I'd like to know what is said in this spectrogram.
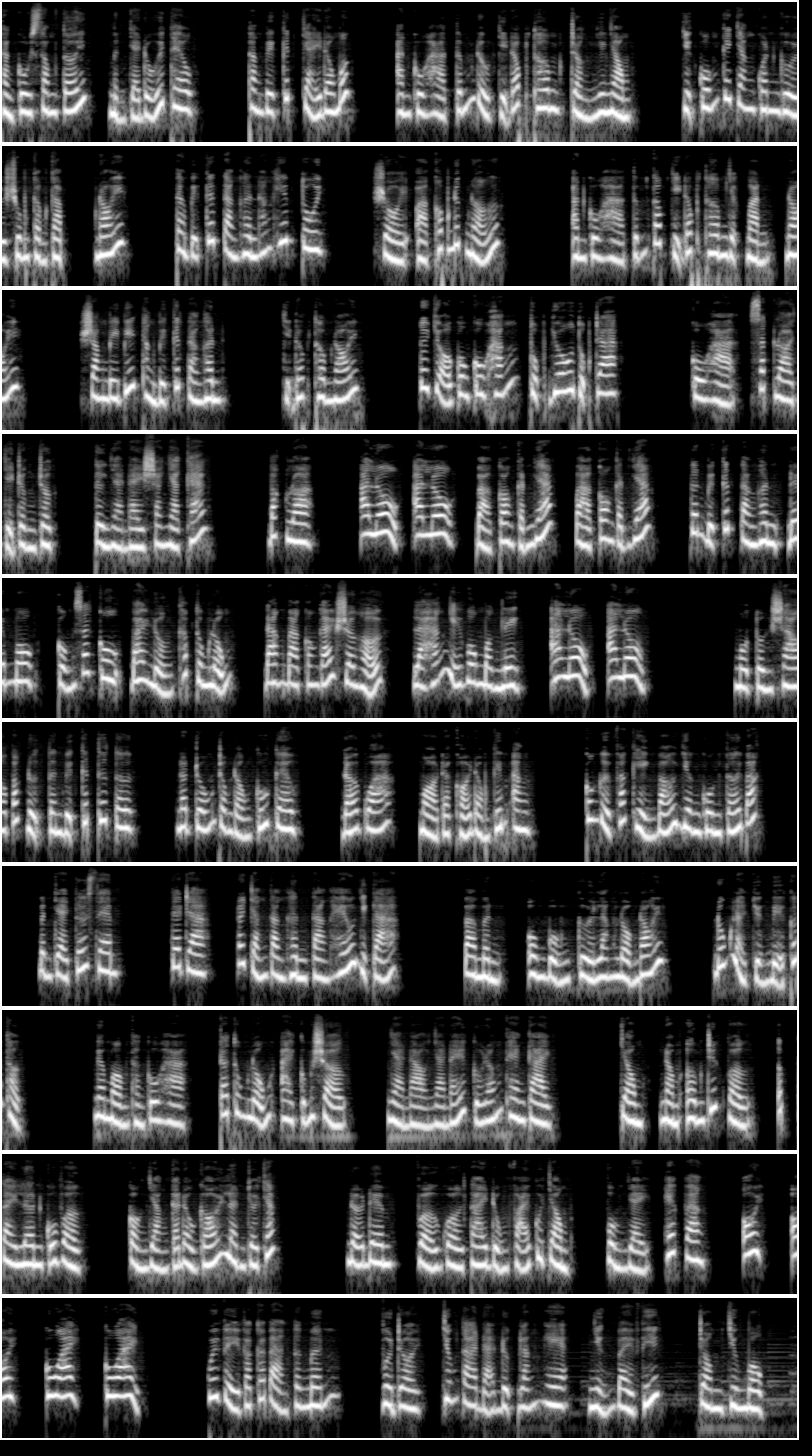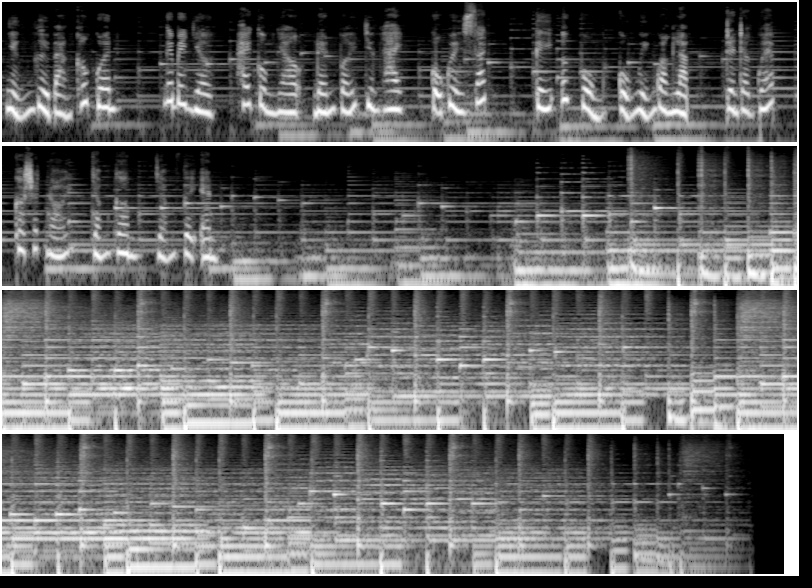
Thằng cu xong tới, mình chạy đuổi theo. Thằng Việt kích chạy đâu mất. Anh cô Hà túm được chị đốc thơm trần như nhộng. Chị cuốn cái chăn quanh người run cầm cập, nói, thằng Việt kích tàng hình hắn hiếp tôi. Rồi òa khóc nức nở. Anh cô Hà túm tóc chị đốc thơm giật mạnh, nói, Răng bi biết thằng Việt kích tàng hình. Chị đốc thơm nói, tôi chọn con cô hắn tục vô tục ra. Cô Hà xách loa chạy trần trật, từ nhà này sang nhà khác. Bắt loa, alo, alo, bà con cảnh giác, bà con cảnh giác. Tên biệt kích tàng hình demo cũng sách cu bay lượn khắp thung lũng, đang ba con gái sơn hở là hắn nhảy vung bằng liền. Alo, alo. Một tuần sau bắt được tên biệt kích thứ tư, nó trốn trong động cứu kêu. Đói quá, mò ra khỏi động kiếm ăn. Có người phát hiện báo dân quân tới bắt. Mình chạy tới xem, té ra nó chẳng tàn hình tàn héo gì cả. Ba mình ôm bụng cười lăn lộn nói, đúng là chuyện bịa có thật. Nghe mồm thằng cu Hà, cả thung lũng ai cũng sợ, nhà nào nhà nấy cửa đóng then cài. Chồng nằm ôm trước vợ, úp tay lên của vợ, còn dặn cả đầu gói lên cho chắc. Nửa đêm, vợ quờ tay đụng phải của chồng, vùng dậy hét vang, ôi, ôi, cô ai, cô ai. Quý vị và các bạn thân mến, vừa rồi chúng ta đã được lắng nghe những bài viết trong chương 1 Những người bạn khó quên. Ngay bây giờ, hãy cùng nhau đến với chương 2 của quyển sách Ký ức vùng của Nguyễn Quang Lập trên trang web kho sách nói.com.vn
